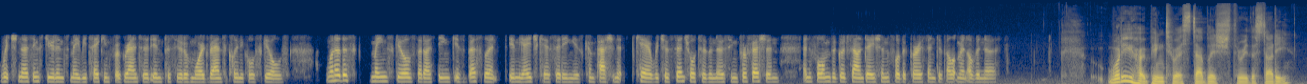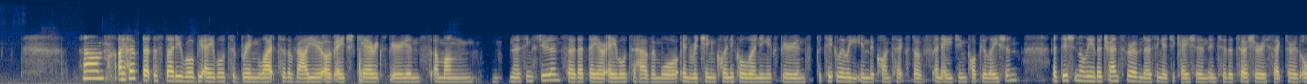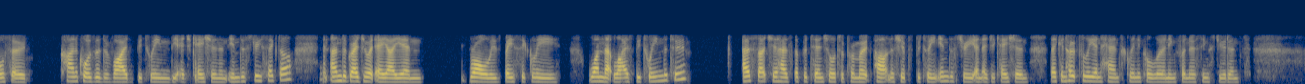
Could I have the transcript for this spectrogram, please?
which nursing students may be taking for granted in pursuit of more advanced clinical skills. One of the main skills that I think is best learnt in the aged care setting is compassionate care, which is central to the nursing profession and forms a good foundation for the growth and development of a nurse. What are you hoping to establish through the study? Um, I hope that the study will be able to bring light to the value of aged care experience among nursing students so that they are able to have a more enriching clinical learning experience, particularly in the context of an aging population. Additionally, the transfer of nursing education into the tertiary sector has also kind of caused a divide between the education and industry sector. An undergraduate AIN role is basically one that lies between the two. As such, it has the potential to promote partnerships between industry and education that can hopefully enhance clinical learning for nursing students.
